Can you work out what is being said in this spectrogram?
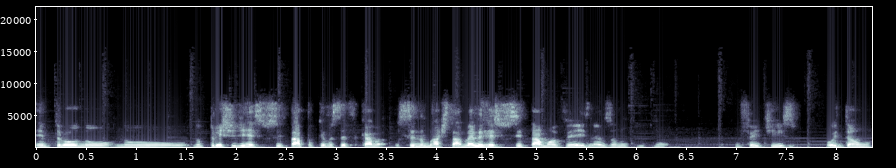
Entrou no, no, no Priest de ressuscitar, porque você ficava. Se não bastava ele ressuscitar uma vez, né? Usando um, um feitiço. Ou então.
